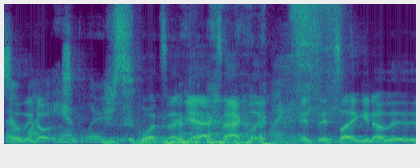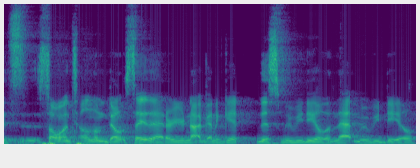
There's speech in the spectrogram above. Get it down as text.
They're so they white don't. handlers. What's that? Yeah, exactly. It's it's like you know, it's someone telling them don't say that, or you're not going to get this movie deal and that movie deal.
